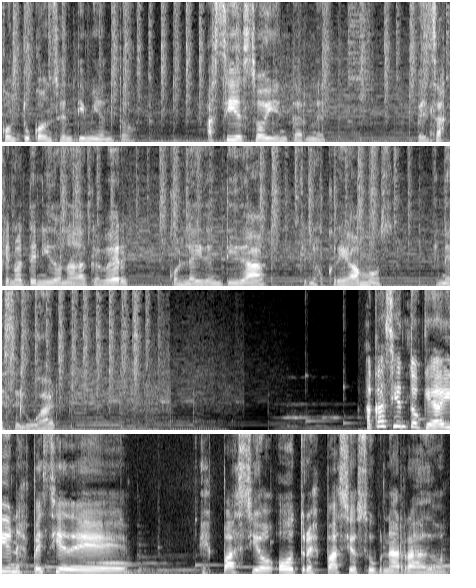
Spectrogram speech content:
con tu consentimiento. Así es hoy Internet. ¿Pensás que no ha tenido nada que ver con la identidad que nos creamos en ese lugar? Acá siento que hay una especie de espacio, otro espacio subnarrado.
